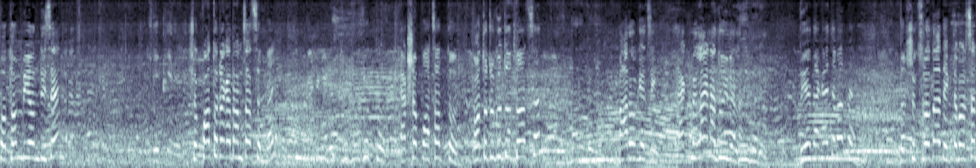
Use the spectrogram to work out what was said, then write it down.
প্রথম বিয়ন দিছে। সো কত টাকা দাম চাচ্ছেন ভাই? একশো পঁচাত্তর। কতটুকু দুধ দোয়াচ্ছেন বারো কেজি। এক বেলায় না দুই বেলা দুয়ে দেখাইতে পারবেন? দর্শক শ্রোতা, দেখতে পাচ্ছেন,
